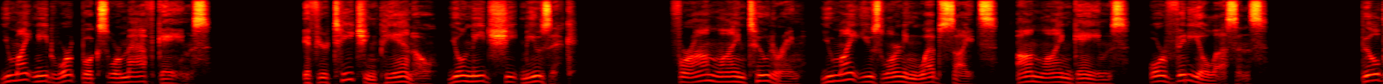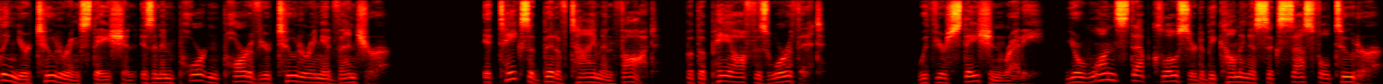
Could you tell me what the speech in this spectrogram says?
you might need workbooks or math games. If you're teaching piano, you'll need sheet music. For online tutoring, you might use learning websites, online games, or video lessons. Building your tutoring station is an important part of your tutoring adventure. It takes a bit of time and thought, but the payoff is worth it. With your station ready, you're one step closer to becoming a successful tutor.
